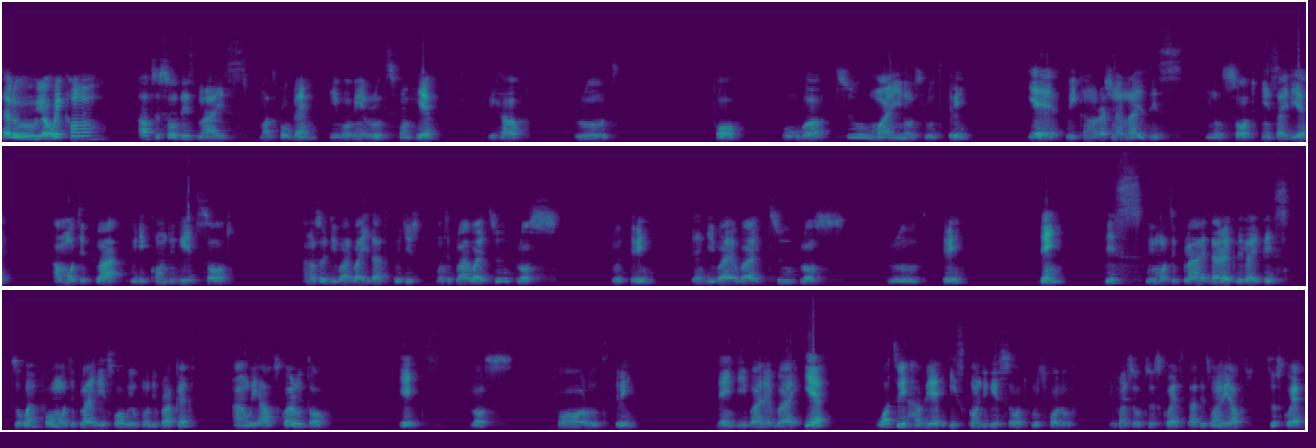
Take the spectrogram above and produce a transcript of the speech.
Hello, you're welcome. How to solve this nice math problem involving roots from here. We have root 4 over 2 minus root 3. Here we can rationalize this, you know, surd inside here and multiply with the conjugate surd and also divide by that which is multiply by 2 plus root 3 then divide by 2 plus root 3 then this we multiply directly like this. So when 4 multiply this 4 we open the bracket and we have square root of 8 plus 4 root 3 then divided by here. What we have here is conjugate surd which follow difference of two squares. That is when we have 2 square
